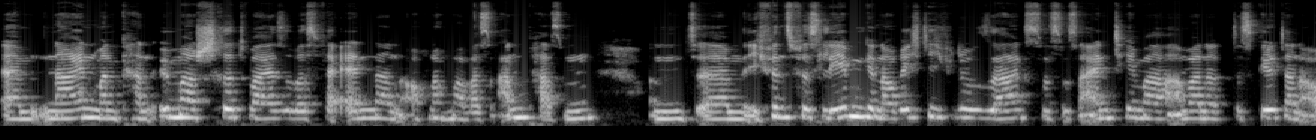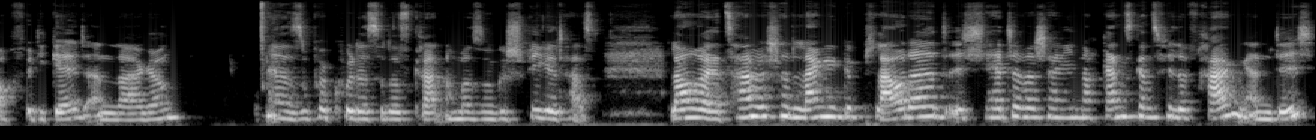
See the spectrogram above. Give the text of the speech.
Ähm, nein, man kann immer schrittweise was verändern, auch nochmal was anpassen und ähm, ich finde es fürs Leben genau richtig, wie du sagst, das ist ein Thema, aber das gilt dann auch für die Geldanlage. Ja, super cool, dass du das gerade nochmal so gespiegelt hast. Laura, jetzt haben wir schon lange geplaudert. Ich hätte wahrscheinlich noch ganz, ganz viele Fragen an dich.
